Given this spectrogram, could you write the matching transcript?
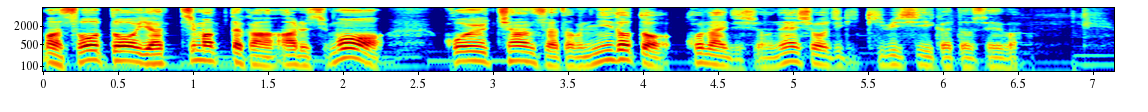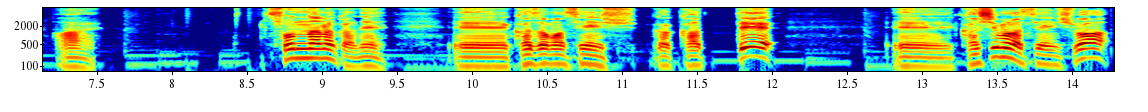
まあ相当やっちまった感あるしもうこういうチャンスは多分二度と来ないでしょうね。正直厳しい言い方をすれば。はい。そんな中ね、えー、風間選手が勝って、えー、柏村選手は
